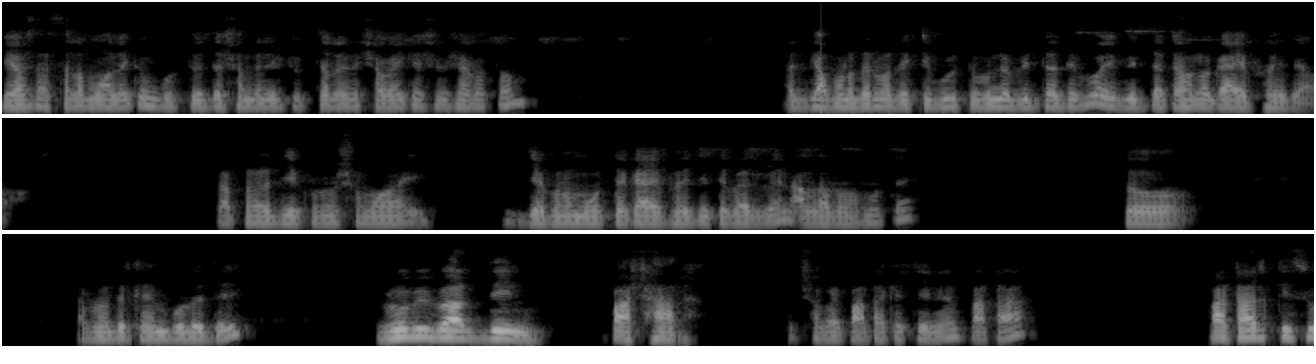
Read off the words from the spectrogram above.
ভিউয়ার্স আসসালামু আলাইকুম। গুপ্তবিদ্যা সন্ধান ইউটিউব চ্যানেলে সবাইকে সুস্বাগতম। আজকে আপনাদের মাঝে একটি গুরুত্বপূর্ণ বিদ্যা দেব। এই বিদ্যাটা হলো গায়েব হয়ে যাওয়া। আপনারা যে কোনো সময়, যে কোনো মুহূর্তে গায়েব হয়ে যেতে পারবেন আল্লাহর রহমতে। তো আপনাদেরকে আমি বলে দিই, রবিবার দিন পাঠার, সবাই পাটাকে চেনেন, পাটা। পাটার কিছু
